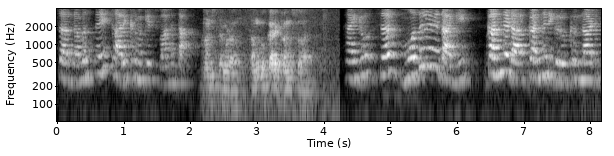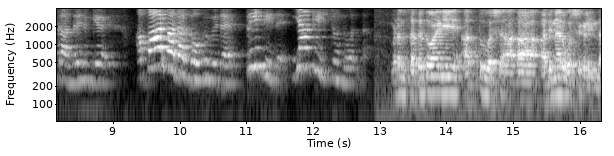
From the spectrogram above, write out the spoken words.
ಸರ್ ನಮಸ್ತೆ. ಕಾರ್ಯಕ್ರಮಕ್ಕೆ ಸ್ವಾಗತ. ನಮಸ್ತೆ ಮೇಡಮ್ ತಮಗೂ ಕಾರ್ಯಕ್ರಮ ಸ್ವಾಗತ. ಥ್ಯಾಂಕ್ ಯು ಸರ್ ಮೊದಲನೇದಾಗಿ ಕನ್ನಡ, ಕನ್ನಡಿಗರು, ಕರ್ನಾಟಕ ಅಂದ್ರೆ ನಿಮ್ಗೆ ಅಪಾರವಾದ ಗೌರವವಿದೆ, ಪ್ರೀತಿ ಇದೆ. ಯಾಕೆ ಇಷ್ಟೊಂದು ಅಂತ? ಮೇಡಮ್, ಸತತವಾಗಿ ಹತ್ತು ವರ್ಷ ಹದಿನಾರು ವರ್ಷಗಳಿಂದ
